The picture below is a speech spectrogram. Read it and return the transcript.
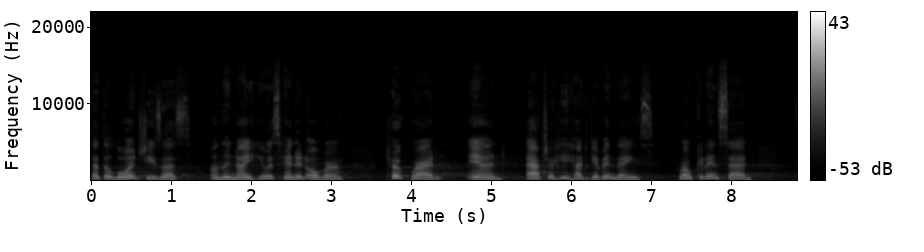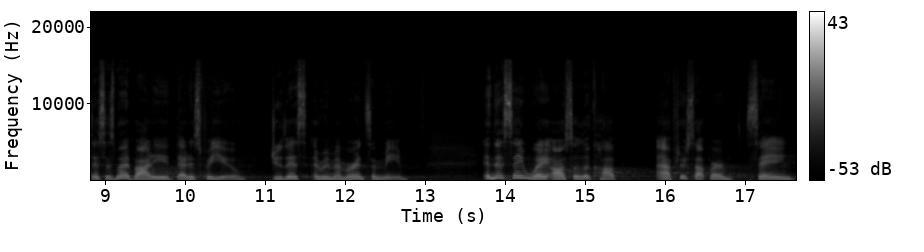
that the Lord Jesus, on the night he was handed over, took bread and, after he had given thanks, broke it and said, This is my body that is for you. Do this in remembrance of me. In the same way, also the cup after supper, saying,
